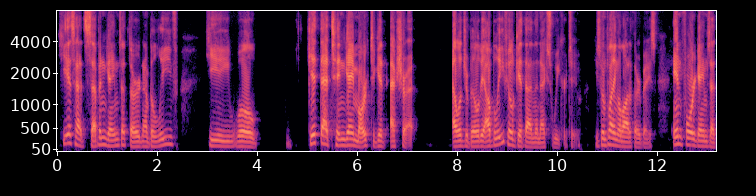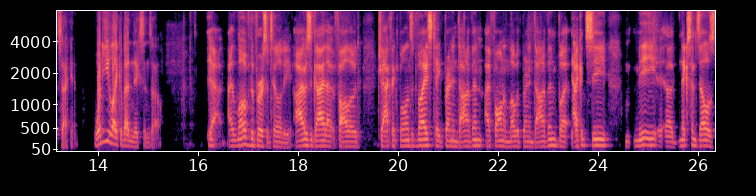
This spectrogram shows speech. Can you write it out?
He has had seven games at third, and I believe he will get that 10 game mark to get extra eligibility. I believe he'll get that in the next week or two. He's been playing a lot of third base in four games at second. What do you like about Nick Senzel? Yeah, I love the versatility. I was a guy that followed Jack McMullen's advice, take Brendan Donovan. I've fallen in love with Brendan Donovan, but. I could see me, uh, Nick Senzel is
